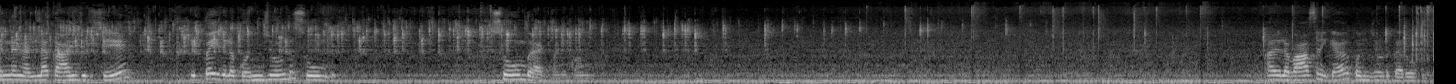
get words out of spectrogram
எண்ணெய் நல்லா காஞ்சிடுச்சு இப்போ இதில் கொஞ்சோண்டு சோம்பு. சோம்பு ஆட் பண்ணிக்கோங்க. அதில் வாசனைக்காக கொஞ்சோண்டு கருவேப்பிலை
